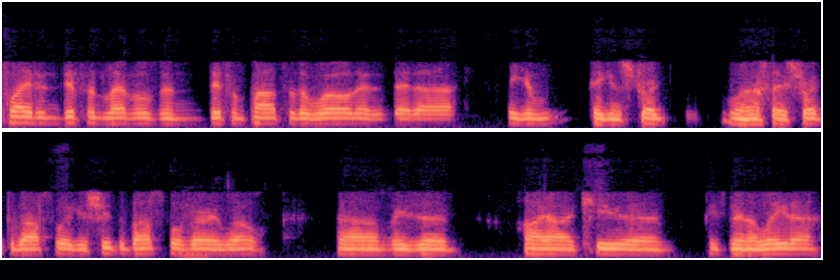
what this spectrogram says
played in different levels in different parts of the world. That, that uh, he can he can stroke. When I say stroke the basketball, he can shoot the basketball very well. Um, he's a high IQ. Uh, he's been a leader,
